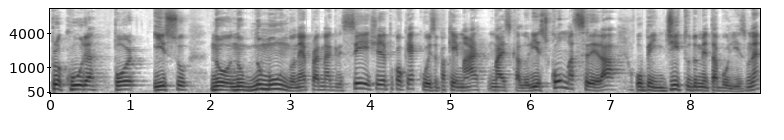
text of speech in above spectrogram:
procura por isso no, no, no mundo, né? Para emagrecer, seja para qualquer coisa, para queimar mais calorias, como acelerar o bendito do metabolismo, né?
